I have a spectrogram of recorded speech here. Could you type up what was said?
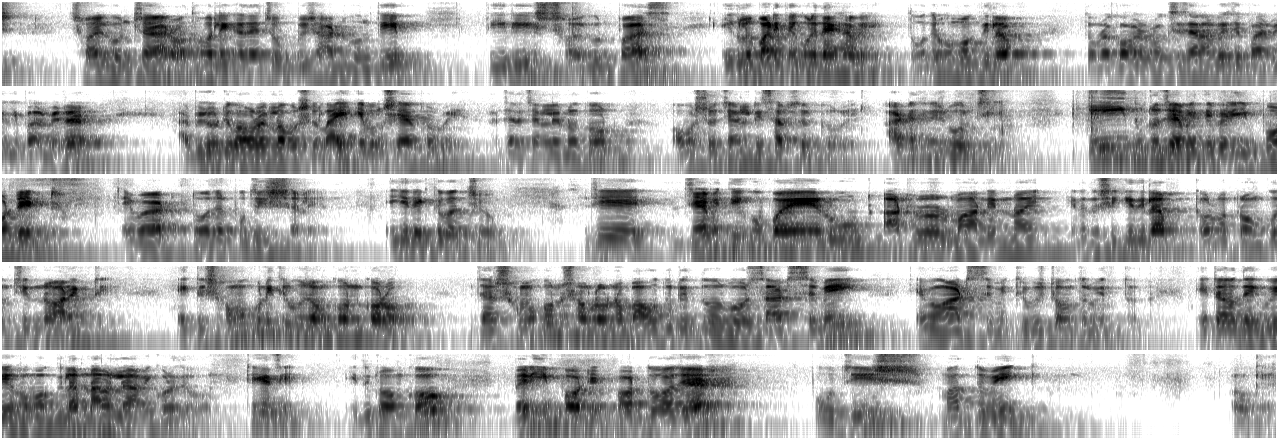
ছয় গুণ চার, অথবা লেখা যায় চব্বিশ, আট গুণ তিন, তিরিশ, ছয় গুণ পাঁচ। এগুলো বাড়িতে করে দেখাবে। তোমাদের হোমওয়ার্ক দিলাম। তোমরা কমেন্ট বক্সে জানাবে যে পারবে কি পারবে না। আর ভিডিওটি ভালো লাগলে অবশ্যই লাইক এবং শেয়ার করবে। আর যারা চ্যানেলে নতুন, অবশ্যই চ্যানেলটি সাবস্ক্রাইব করবে। আরেকটা জিনিস বলছি, এই দুটো জ্যামিতি ভেরি ইম্পর্টেন্ট এবার দু হাজার পঁচিশ সালে। এই যে দেখতে পাচ্ছ যে জ্যামিতিক উপায়ে রুট আঠেরোর মান নির্ণয়, এটা তো শিখিয়ে দিলাম, কেবলমাত্র অঙ্কন চিহ্ন আরেকটি। একটি সমকোণী ত্রিভুজ অঙ্কন করো, যার সমকোণ সংলগ্ন বাহু দুটির দৈর্ঘ্য ষাট সেমি এবং আট সেমি, ত্রিভুজটা অন্তর্বৃত্ত। এটাও দেখবে হোমওয়ার্ক দিলাম, না হলে আমি করে দেবো। ঠিক আছে? এই দুটো অঙ্ক ভেরি ইম্পর্টেন্ট ফর দু হাজার পঁচিশ মাধ্যমিক। ওকে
